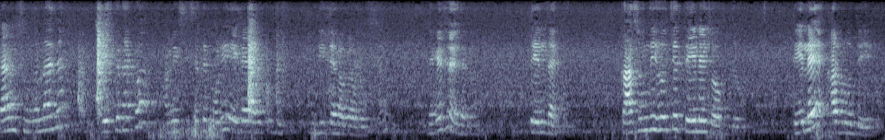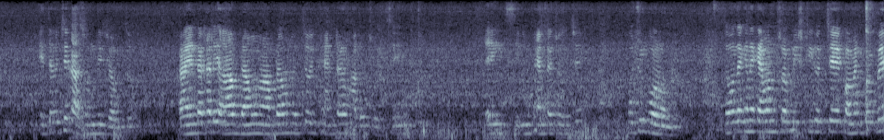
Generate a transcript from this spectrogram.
দারুণ সুন্দর, না যে দেখতে থাকো, আমি শিশাতে করি এটাই আর একটু দিতে হবে অবশ্যই। দেখেছ? দেখো, তেল দেখো। কাসুন্দি হচ্ছে তেলে জব্দ তেলে আর রোদে। এটা হচ্ছে কাসুন্দি জব্দ কারেন্টটা খালি আপ ডাউন আপ ডাউন হচ্ছে, ওই ফ্যানটা ভালো চলছে। এই সিলিং ফ্যানটা চলছে। প্রচুর গরম। তোমাদের এখানে কেমন সব বৃষ্টি হচ্ছে কমেন্ট করবে।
